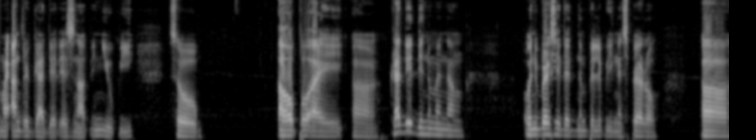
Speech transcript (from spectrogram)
My undergraduate is not in UP. So, ako po ay uh, graduate din naman ng Universidad ng Pilipinas pero uh,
